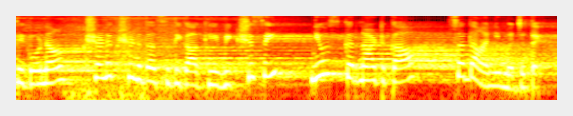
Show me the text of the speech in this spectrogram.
ಸಿಗೋಣ. ಕ್ಷಣ ಕ್ಷಣದ ಸುದ್ದಿಗಾಗಿ ವೀಕ್ಷಿಸಿ ನ್ಯೂಸ್ ಕರ್ನಾಟಕ, ಸದಾ ನಿಮ್ಮ ಜೊತೆ.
